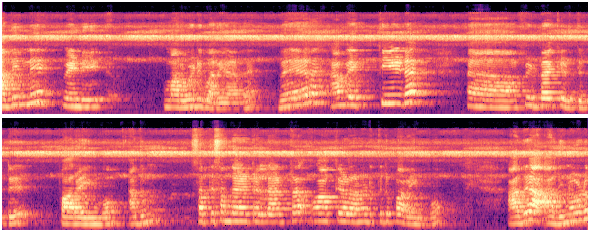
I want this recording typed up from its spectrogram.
അതിന് വേണ്ടി മറുപടി പറയാതെ വേറെ ആ വ്യക്തിയുടെ ഫീഡ്ബാക്ക് എടുത്തിട്ട് പറയുമ്പോൾ അതും സത്യസന്ധമായിട്ടല്ലാത്ത വാക്കുകളാണ് എടുത്തിട്ട് പറയുമ്പോൾ അത് അതിനോട്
